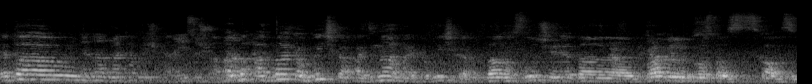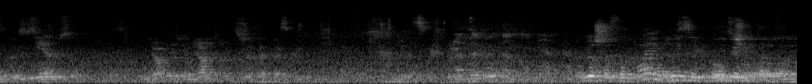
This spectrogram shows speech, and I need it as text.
Это, Это одна кавычка, а одна, кавычка, одинарная кавычка. В данном случае это правильный просто скала синтаксис. Нет. Леша, давай мы не будем... э,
